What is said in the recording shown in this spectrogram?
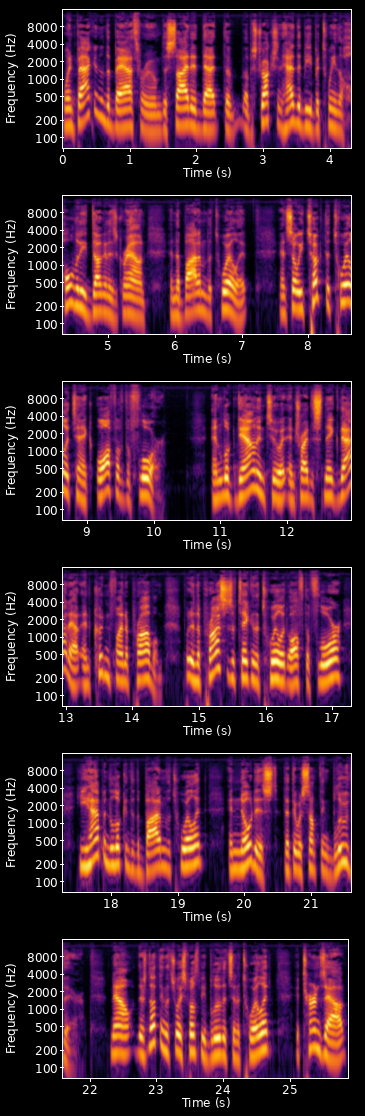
went back into the bathroom, decided that the obstruction had to be between the hole that he dug in his ground and the bottom of the toilet. And so he took the toilet tank off of the floor and looked down into it and tried to snake that out and couldn't find a problem. But in the process of taking the toilet off the floor, he happened to look into the bottom of the toilet and noticed that there was something blue there. Now, there's nothing that's really supposed to be blue that's in a toilet. It turns out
